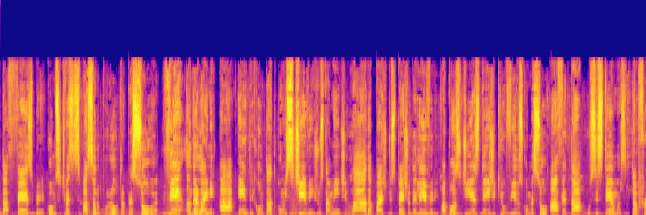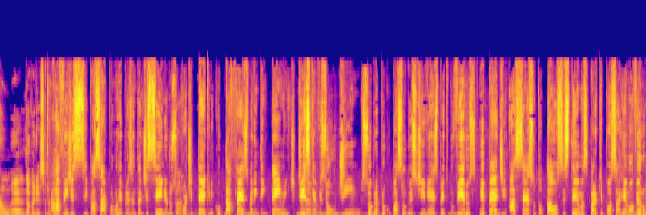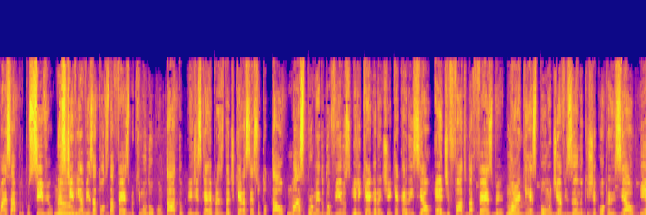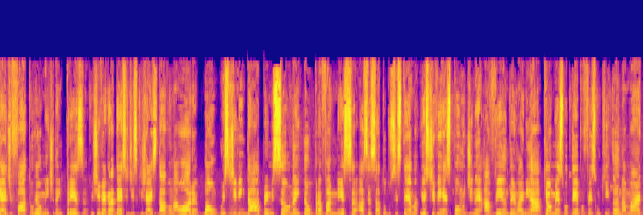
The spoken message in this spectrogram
da Fazbear, como se estivesse se passando por outra pessoa. V underline A entra em contato com o Steven, justamente lá da parte do Special Delivery, após dias desde que o vírus começou a afetar os sistemas. Tá, From é da Vanessa, né? Ela finge se passar por um representante sênior do suporte técnico da Fazbear Entertainment. Diz é- que avisou o Jim sobre a preocupação do Steven a respeito do vírus e pede acesso total aos sistemas para que possa removê-lo o mais rápido possível. O Não. Steven avisa a todos da Fazbear que mandou o contato. Ele diz que a representante quer acesso total, mas por medo do vírus, ele quer garantir que a credencial é de fato da Fazbear. Mark responde avisando que checou a credencial e é de fato realmente da empresa. O Steven agradece e diz que já estavam na hora. Bom, o Steven dá a permissão, né, então, para Vanessa acessar todo o sistema e o Steven responde, né, a V underline A, que ao mesmo tempo fez com que Ana Mark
